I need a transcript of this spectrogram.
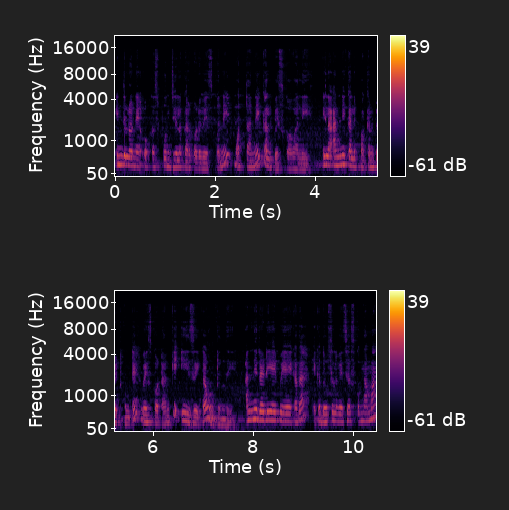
ఇందులోనే ఒక స్పూన్ జీలకర్ర కూడా వేసుకొని మొత్తాన్ని కలిపేసుకోవాలి. ఇలా అన్నీ కలిపి పక్కన పెట్టుకుంటే వేసుకోవటానికి ఈజీగా ఉంటుంది. అన్నీ రెడీ అయిపోయాయి కదా? ఇక దోశలు వేసేసుకుందామా?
